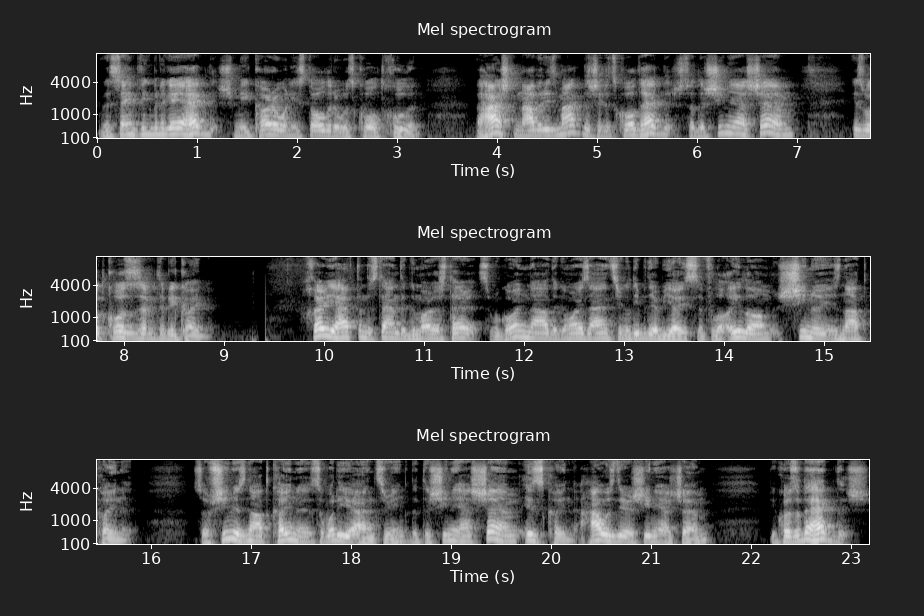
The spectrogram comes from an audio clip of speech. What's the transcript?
And the same thing Benegaya Hegdish. Mikara, when he stole it, it was called Chulin. The Hashta, now that he's Makdish it, it's called Hegdish. So the Shini Hashem is what causes him to be kind. Here you have to understand the Gemara's teretz. We're going now, the Gemara is answering Libid Rabbi Yosef, La'olam, Shinui is not koine. So if Shinui is not koine, so what are you answering? That the Shinui Hashem is koine. How is there a Shinui Hashem? Because of the Hegdish.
